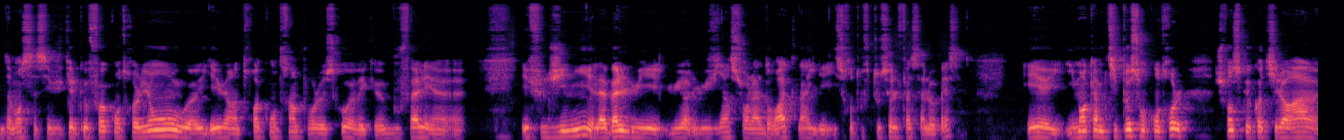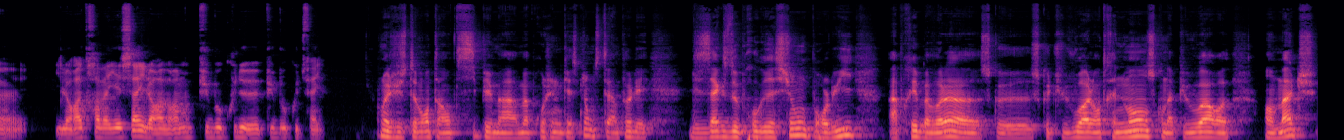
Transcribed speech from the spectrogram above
Notamment, ça s'est vu quelques fois contre Lyon où euh, il y a eu un 3 contre 1 pour le SCO avec euh, Bouffal et, euh, Fulgini la balle lui, lui, vient sur la droite. Là, il, se retrouve tout seul face à Lopez et il manque un petit peu son contrôle. Je pense que quand il aura, il aura travaillé ça, il aura vraiment plus de, plus beaucoup de failles. Ouais, justement, tu as anticipé ma, prochaine question. C'était un peu les, axes de progression pour lui. Après, bah voilà, ce que, tu vois à l'entraînement, ce qu'on a pu voir euh, en match,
